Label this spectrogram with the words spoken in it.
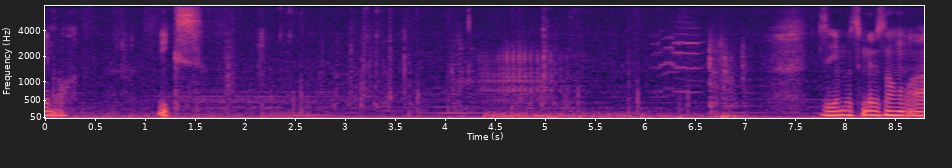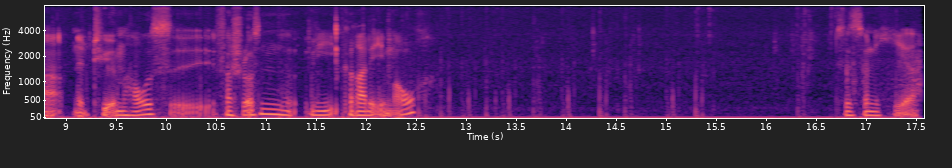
Hier noch? Nix. Sehen wir zumindest noch mal eine Tür im Haus äh, verschlossen, wie gerade eben auch. Das ist doch nicht hier.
